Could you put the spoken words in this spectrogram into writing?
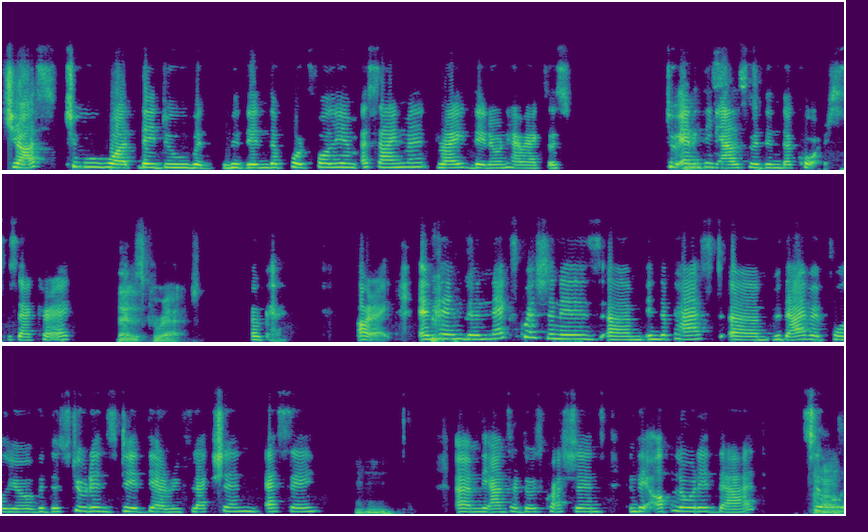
just to what they do with within the portfolio assignment, right? They don't have access to anything else within the course. Is that correct? That is correct. Okay. All right. And then the next question is um, in the past um, with iWebfolio, with the students did their reflection essay, Mm -hmm. um, they answered those questions and they uploaded that. So Uh-huh.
